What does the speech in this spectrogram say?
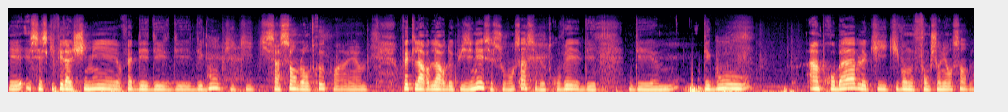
et, c'est ce qui fait l'alchimie en fait des, des, des, des goûts qui, qui, s'assemblent entre eux quoi. Euh, en fait l'art l'art de cuisiner c'est souvent ça, c'est de trouver des des, euh, des goûts improbables qui, qui vont fonctionner ensemble.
